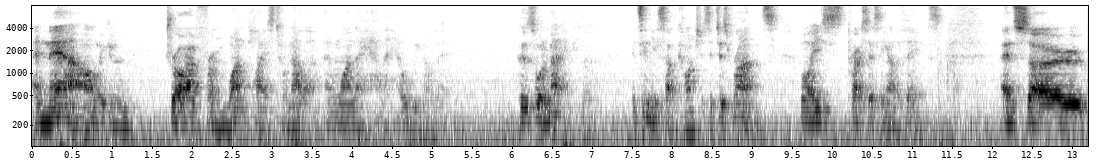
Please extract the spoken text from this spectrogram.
And now we can drive from one place to another and wonder how the hell we got there. Because it's automatic. It's in your subconscious. It just runs while you're processing other things. And so,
